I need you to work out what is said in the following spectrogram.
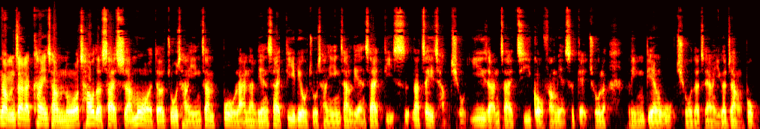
那我们再来看一场挪超的赛事啊，莫尔德主场迎战布兰啊，联赛第六主场迎战联赛第四。那这一场球依然在机构方面是给出了零点五球的这样一个让步。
